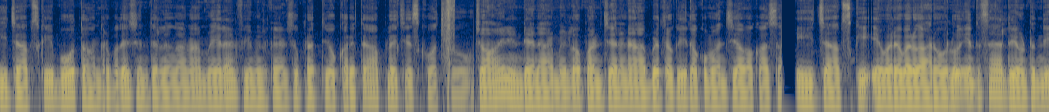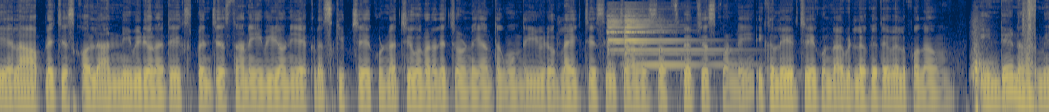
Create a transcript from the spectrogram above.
ఈ జాబ్స్కి both Andhra Pradesh and Telangana male and female candidates ప్రతి ఒక్కరైతే అప్లై చేసుకోవచ్చు. జాయిన్ ఇండియన్ ఆర్మీలో పనిచేయాలనే అభ్యర్థులకు ఇది ఒక మంచి అవకాశం. ఈ జాబ్స్కి ఎవరెవరు అర్హులు ఎంత సాలరీ ఉంటుంది ఎలా అప్లై చేసుకోవాలి అన్ని వీడియోలు అయితే ఎక్స్ప్లెయిన్ చేస్తాను. ఈ వీడియోని ఎక్కడ స్కిప్ చేయకుండా చివరి వరకు చూడండి. అంతకుముందు ఈ వీడియోకి లైక్ చేసి ఈ ఛానల్ సబ్స్క్రైబ్ చేసుకోండి. ఇక లేట్ చేయకుండా వీడియోకి అయితే వెళ్ళిపోదాం. ఇండియన్ ఆర్మీ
